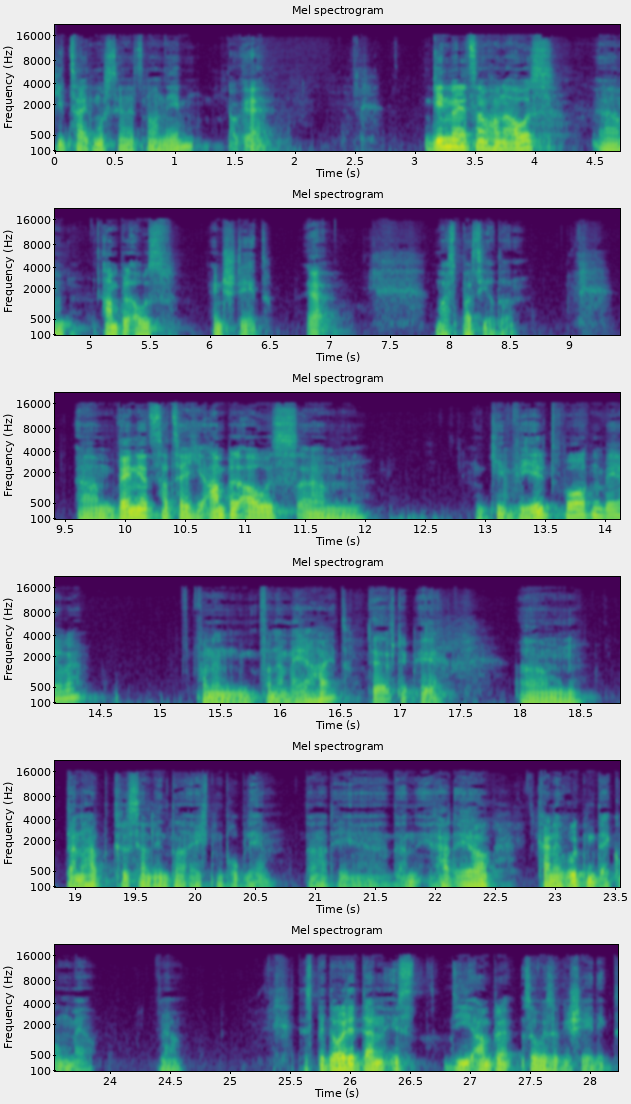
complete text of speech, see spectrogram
Die Zeit musst du jetzt noch nehmen. Okay. Gehen wir jetzt davon aus, ähm, Ampel aus entsteht. Ja. Was passiert dann? Ähm, wenn jetzt tatsächlich Ampel aus ähm, gewählt worden wäre, von, den, von der Mehrheit. Der FDP. Ähm, dann hat Christian Lindner echt ein Problem. Dann hat, er, dann hat er keine Rückendeckung mehr. Ja. Das bedeutet, dann ist die Ampel sowieso geschädigt.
